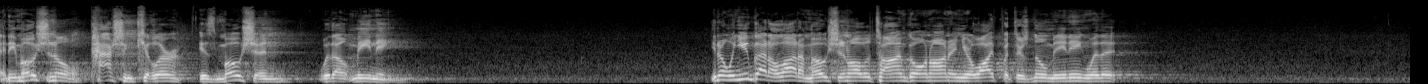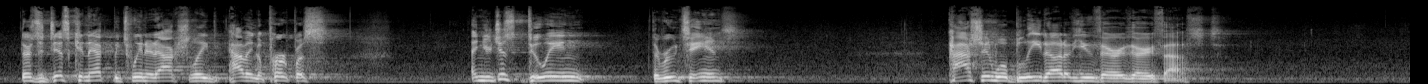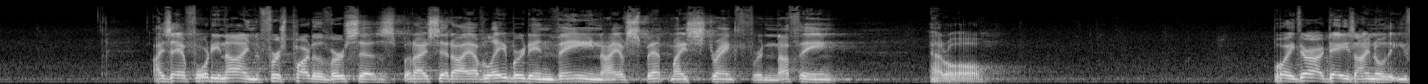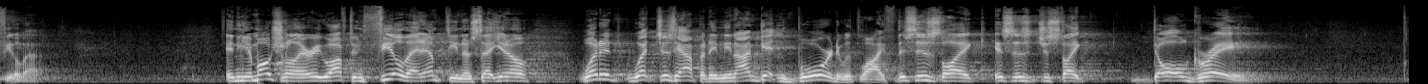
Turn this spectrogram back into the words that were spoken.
An emotional passion killer is motion without meaning. You know, when you've got a lot of motion all the time going on in your life, but there's no meaning with it, there's a disconnect between it actually having a purpose and you're just doing the routines. Passion will bleed out of you very, very fast. Isaiah 49, the first part of the verse says, But I said, I have labored in vain. I have spent my strength for nothing at all. Boy, there are days I know that you feel that. In the emotional area, you often feel that emptiness that, you know, what did what just happened? I mean, I'm getting bored with life. This is like, this is just like dull gray.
